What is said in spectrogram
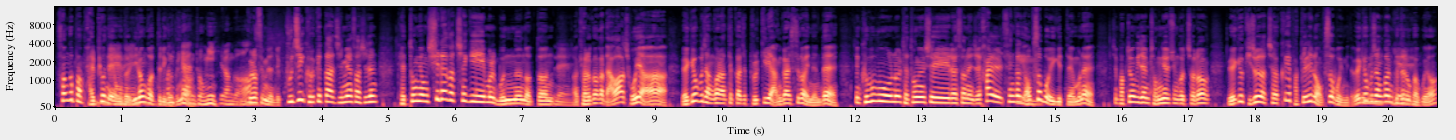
성급한 발표 내용들 네네. 이런 것들이거든요. 동의 이런 거. 그렇습니다. 이제 굳이 그렇게 따지면 사실은 대통령실에서 책임을 묻는 어떤 네. 어, 결과가 나와줘야 외교부 장관한테까지 불길이 안 갈 수가 있는데 지금 그 부분을 대통령실에서는 이제 할 생각이 음. 없어 보이기 때문에 지금 박정호 기자님 정리해 주신 것처럼 외교 기조 자체가 크게 바뀔 일은 없어 보입니다. 외교부 음, 장관 그대로 예. 가고요.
